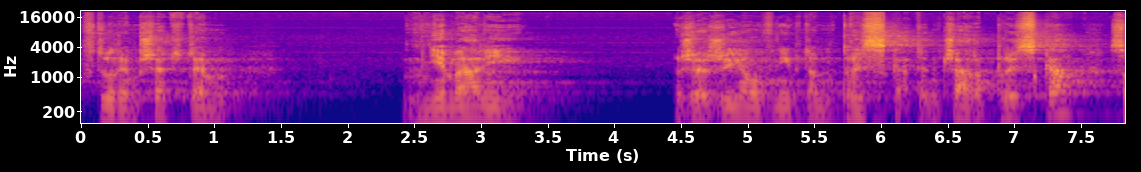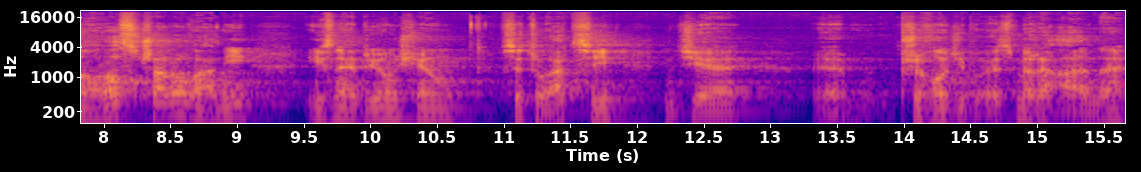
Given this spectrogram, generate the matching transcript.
w którym przedtem mniemali, że żyją w nim ten pryska, ten czar pryska, są rozczarowani i znajdują się w sytuacji, gdzie e, przychodzi powiedzmy realne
